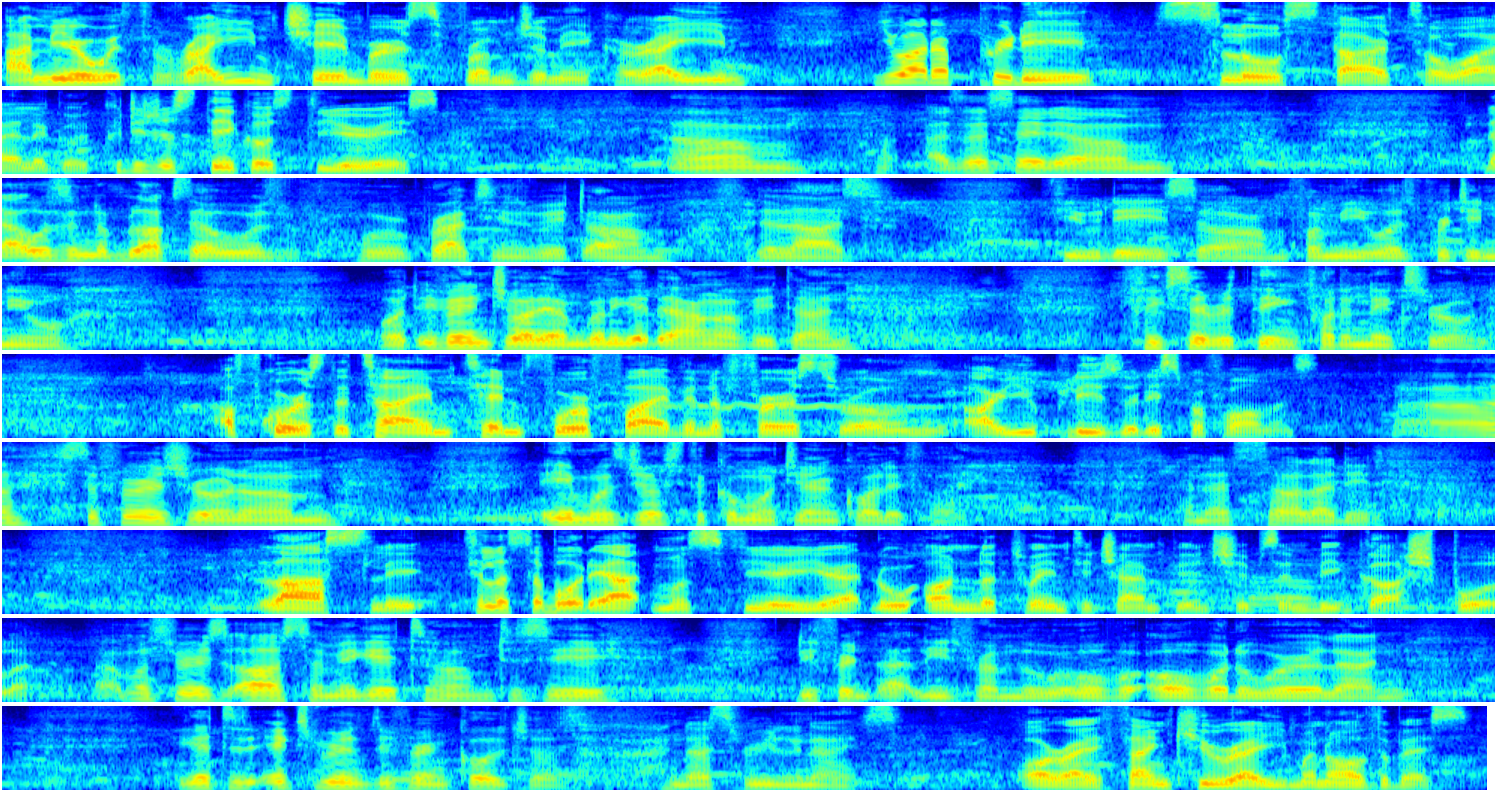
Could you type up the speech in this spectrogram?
I'm here with Raheem Chambers from Jamaica. Raheem, you had a pretty slow start a while ago. Could you just take us to your race? Um, as I said, um, that wasn't the blocks that was we were practicing with um, for the last few days. So um, for me, it was pretty new. But eventually, I'm going to get the hang of it and fix everything for the next round. Of course, the time 10.45 in the first round. Are you pleased with this performance? Uh, it's the first round. Um, aim was just to come out here and qualify, and that's all I did. Lastly, tell us about the atmosphere here at the Under 20 Championships in Bydgoszcz, Poland. Atmosphere is awesome. You get um, to see different athletes from the, over, over the world and you get to experience different cultures, and that's really nice. All right, thank you, Raheem, and all the best.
